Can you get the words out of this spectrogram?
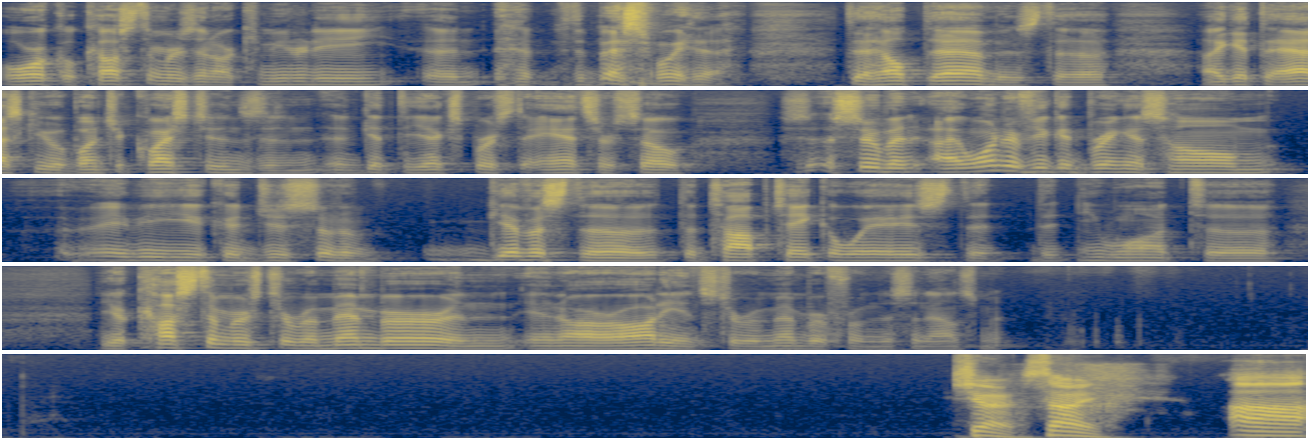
Oracle customers in our community and the best way to, to help them is to, I get to ask you a bunch of questions and, and get the experts to answer. So Subban, I wonder if you could bring us home. Maybe you could just sort of give us the, the top takeaways that, that you want to, your customers to remember and, and our audience to remember from this announcement. Sure, sorry. Uh,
